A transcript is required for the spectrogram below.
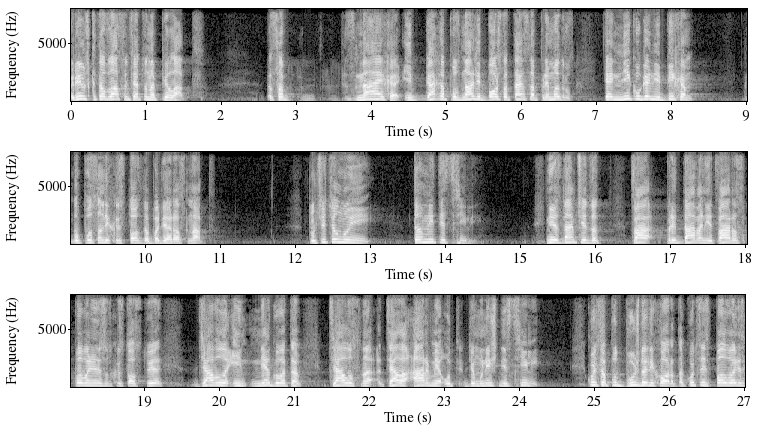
римската власт лицето на Пилат, са, знаеха и бяха познали Божията тайнствена премъдрост, те никога не биха допуснали Христос да бъде разнат. Включително и тъмните сили. Ние знаем, че за това предаване, това разпъване на Исус Христос стои дявола и неговата цялостна, цяла армия от демонични сили, които са подбуждали хората, които са изпълвали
